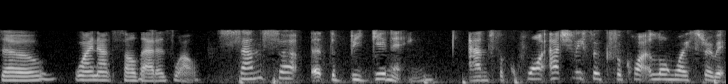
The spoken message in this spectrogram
So why not sell that as well? Sansa at the beginning, and for quite actually for for quite a long way through it,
